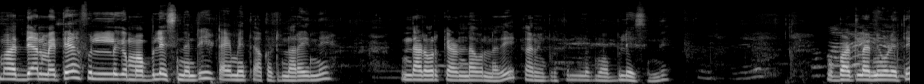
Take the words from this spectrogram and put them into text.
మధ్యాహ్నం అయితే ఫుల్గా మబ్బులు వేసిందండి టైం అయితే ఒకటిన్నర అయింది ఇందాడ వరకు ఎండ ఉన్నది కానీ ఇప్పుడు ఫుల్గా మబ్బులు వేసింది బట్టలన్నీ కూడా అయితే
